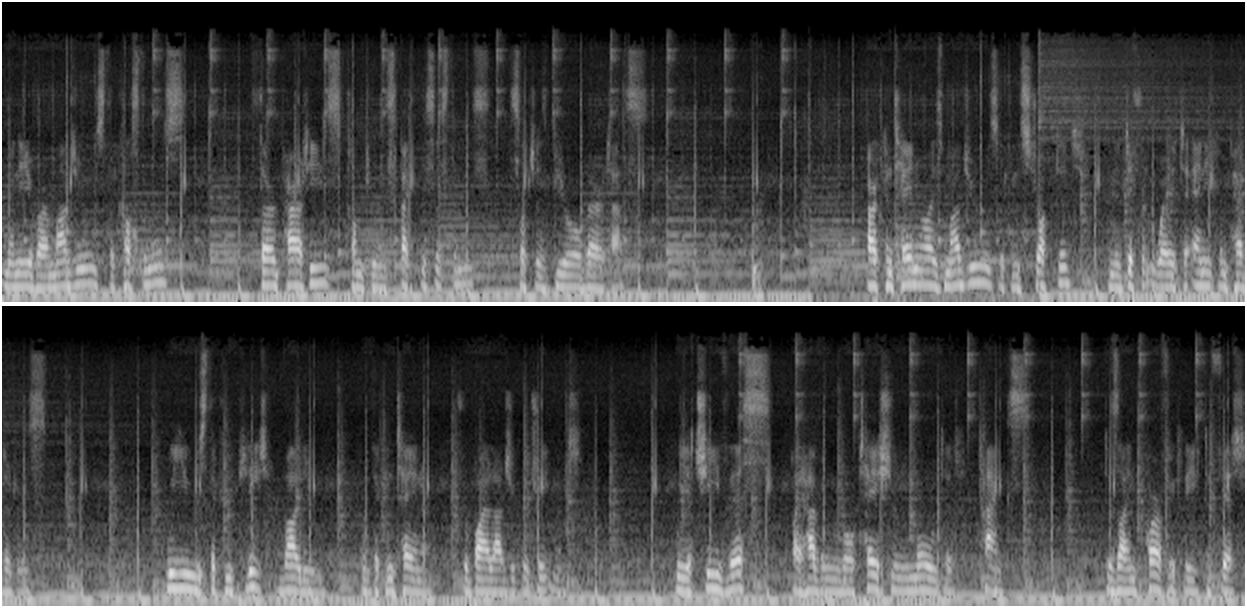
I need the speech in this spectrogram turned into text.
many of our modules to customers, Third parties come to inspect the systems, such as Bureau Veritas. Our containerized modules are constructed in a different way to any competitors. We use the complete volume of the container for biological treatment. We achieve this by having rotationally molded tanks designed perfectly to fit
